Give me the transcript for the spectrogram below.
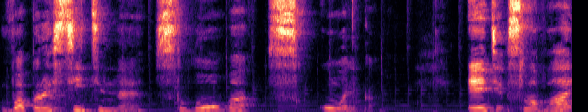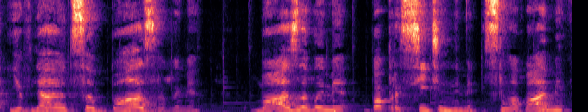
вопросительное слово «сколько». Эти слова являются базовыми, базовыми вопросительными словами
